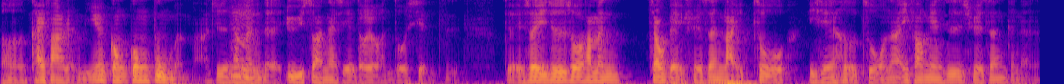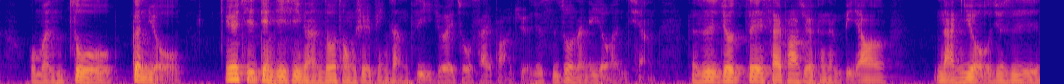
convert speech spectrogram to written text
呃开发人力，因为公公部门嘛，就是他们的预算那些都有很多限制。嗯、对，所以就是说他们交给学生来做一些合作，那一方面是学生可能我们做更有，因为其实电机系可能很多同学平常自己就会做 side project，就实作能力都很强。可是，就这些 side project 可能比较难有，就是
